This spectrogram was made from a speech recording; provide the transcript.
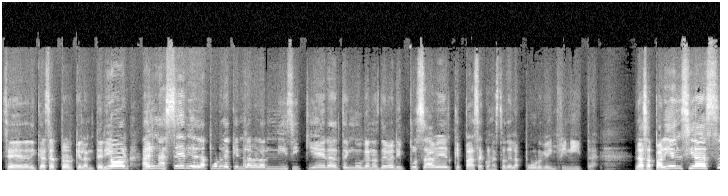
se dedica a ser peor que el anterior. Hay una serie de la purga que la verdad ni siquiera tengo ganas de ver y pues a ver qué pasa con esto de la purga infinita. Las apariencias eh,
